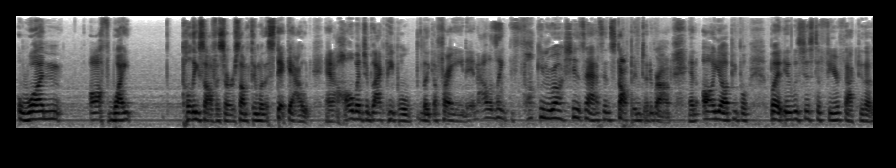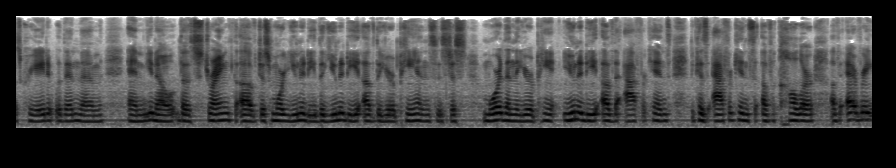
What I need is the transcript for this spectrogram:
one off white police officer or something with a stick out and a whole bunch of black people like afraid. And I was like fucking rush his ass and stomp him to the ground. And all y'all people. But it was just a fear factor that was created within them. And you know the strength of just more unity. The unity of the Europeans is just more than the European unity of the Africans. Because Africans of color of every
